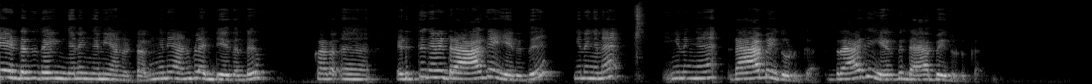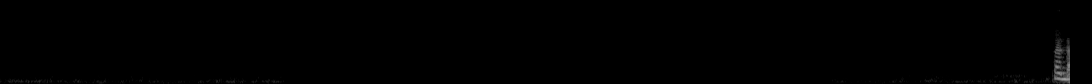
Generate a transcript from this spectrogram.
ചെയ്യേണ്ടത് ഇതേ ഇങ്ങനെ ഇങ്ങനെയാണ് കേട്ടോ ഇങ്ങനെയാണ് ബ്ലെൻഡ് ചെയ്തിട്ടുണ്ട് കട എടുത്ത് ഇങ്ങനെ ഡ്രാഗ് ചെയ്യരുത്. ഇങ്ങനെ ഇങ്ങനെ ഇങ്ങനെ ഇങ്ങനെ ഡാബ് ചെയ്ത് കൊടുക്കുക ഡ്രാഗ് ചെയ്യരുത് ഡാബ് ചെയ്ത് കൊടുക്കുക കണ്ട?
